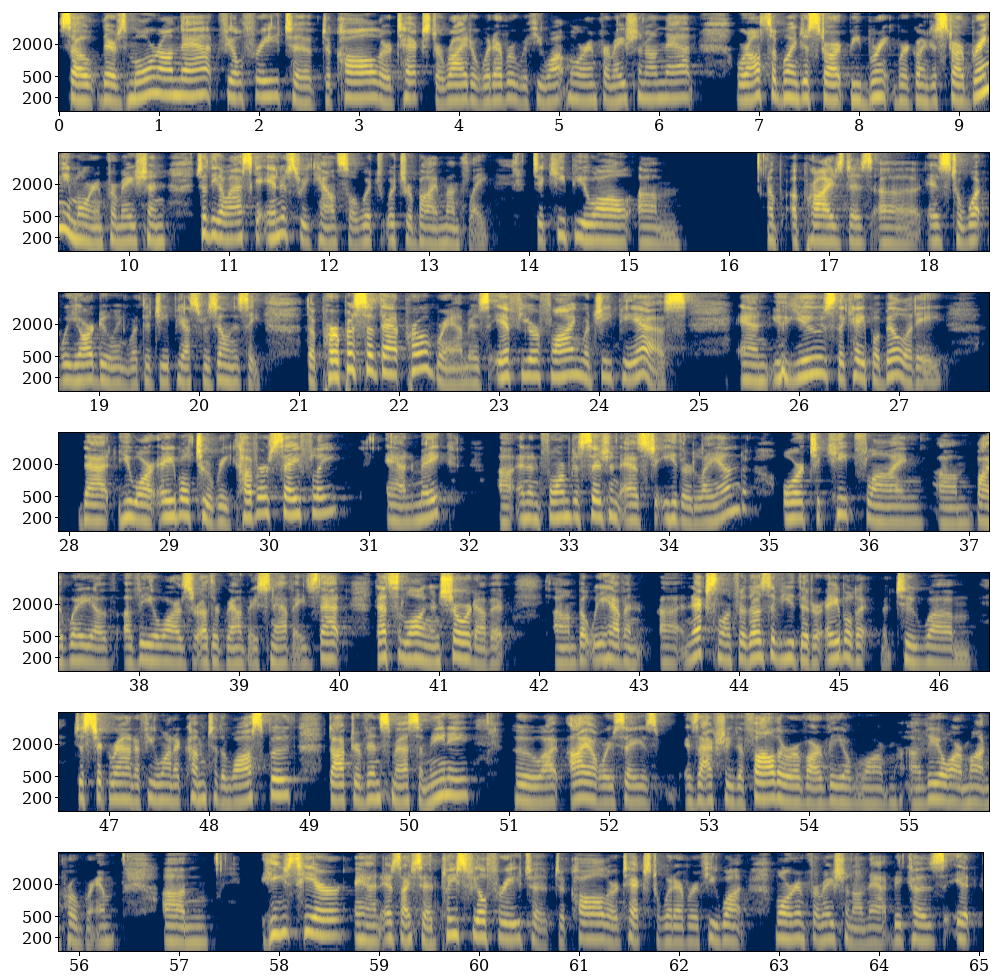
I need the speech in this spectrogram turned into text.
So there's more on that. Feel free to, to call or text or write or whatever if you want more information on that. We're also going to start be bring, we're going to start bringing more information to the Alaska Industry Council, which which are bi-monthly, to keep you all um, apprised as uh, as to what we are doing with the GPS resiliency. The purpose of that program is if you're flying with GPS and you use the capability that you are able to recover safely and make uh, an informed decision as to either land or to keep flying um, by way of, of VORs or other ground-based nav. That, that's the long and short of it. Um, but we have an, uh, an excellent, for those of you that are able to, to um, just stick around, if you want to come to the WASP booth, Dr. Vince Massimini, who I, I always say is, is actually the father of our VOR, uh, VOR MON program. He's here, and as I said, please feel free to, to call or text or whatever if you want more information on that, because it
